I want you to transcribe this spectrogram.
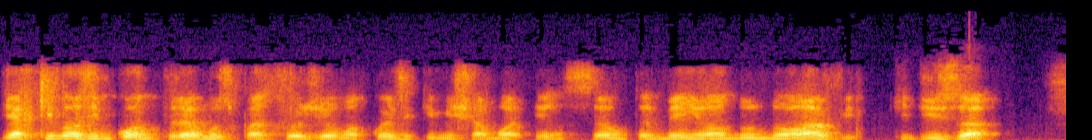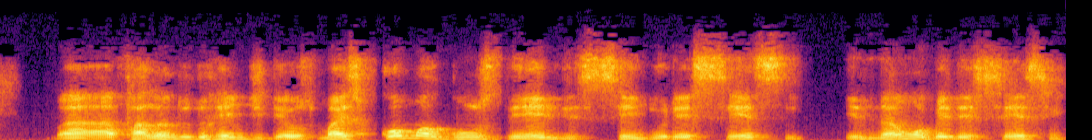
E aqui nós encontramos, pastor Jean, uma coisa que me chamou a atenção também, ó, no 9, que diz, ó, ah, falando do reino de Deus, mas como alguns deles se endurecessem e não obedecessem,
